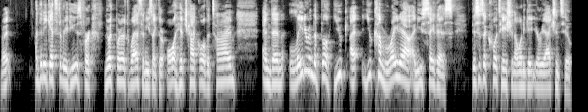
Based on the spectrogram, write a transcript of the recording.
Right? And then he gets the reviews for North by Northwest, and he's like, they're all Hitchcock all the time. And then later in the book, you you come right out and you say this. This is a quotation I want to get your reaction to.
